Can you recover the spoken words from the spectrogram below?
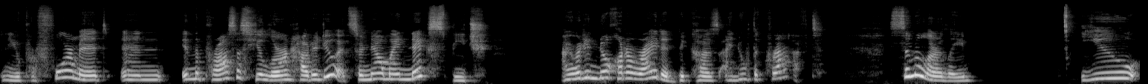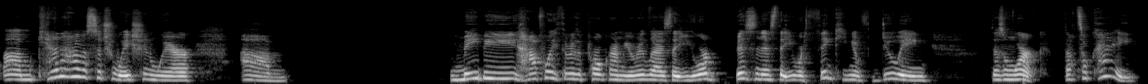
and you perform it and in the process you learn how to do it. So now my next speech i already know how to write it because i know the craft. Similarly you um, can have a situation where um, maybe halfway through the program you realize that your business that you were thinking of doing doesn't work that's okay.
